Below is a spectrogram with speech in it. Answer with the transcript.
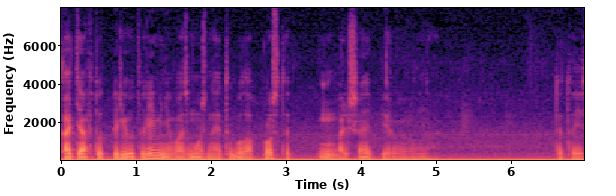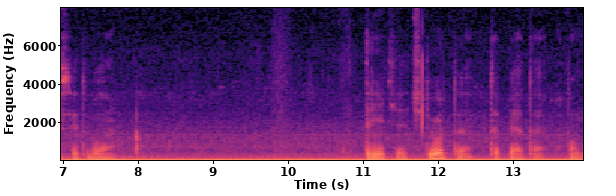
Хотя в тот период времени, возможно, это была просто большая первая волна это если это была третья, четвертая, это пятая, потом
